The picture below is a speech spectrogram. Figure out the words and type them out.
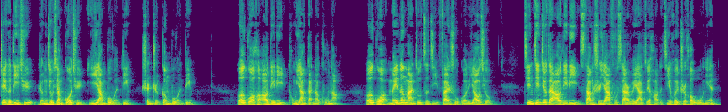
这个地区仍旧像过去一样不稳定，甚至更不稳定。俄国和奥地利同样感到苦恼。俄国没能满足自己藩属国的要求，仅仅就在奥地利丧失压服塞尔维亚最好的机会之后五年，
